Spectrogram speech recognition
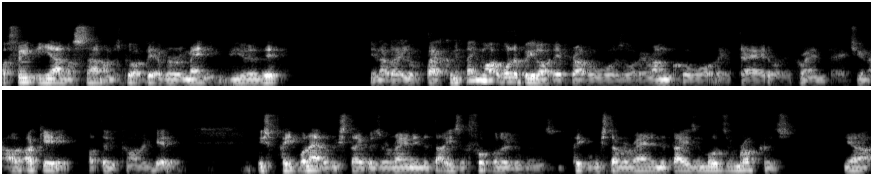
I think the younger sometimes got a bit of a romantic view of it. You know, they look back on it. They might want to be like their brother was, or their uncle, or their dad, or their granddad. You know, I, I get it. I do kind of get it. It's people now wish they was around in the days of football hooligans. People wish they were around in the days of mods and rockers. You know,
